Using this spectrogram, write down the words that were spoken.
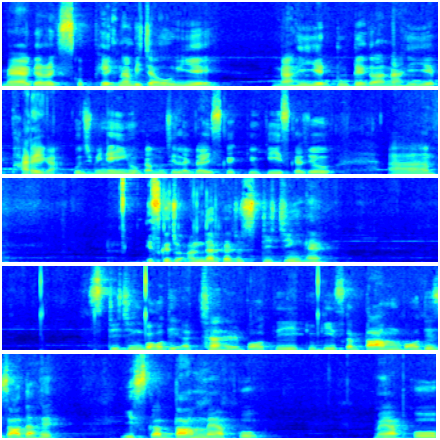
मैं अगर इसको फेंकना भी चाहूँ ये ना ही ये टूटेगा ना ही ये फाड़ेगा कुछ भी नहीं होगा मुझे लग रहा है इसका क्योंकि इसका जो आ, इसके जो अंदर का जो स्टिचिंग है स्टिचिंग बहुत ही अच्छा है बहुत ही क्योंकि इसका दाम बहुत ही ज़्यादा है। इसका दाम मैं आपको मैं आपको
